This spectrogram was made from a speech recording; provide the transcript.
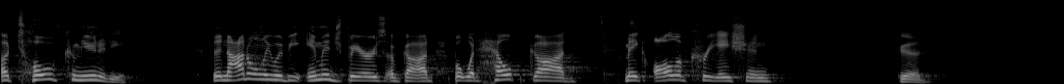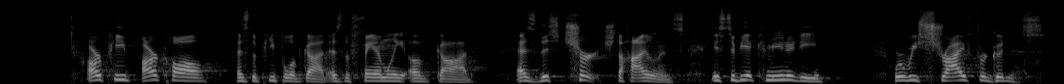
a Tov community that not only would be image bearers of God, but would help God make all of creation good. Our, peop- our call as the people of God, as the family of God, as this church, the Highlands, is to be a community where we strive for goodness.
